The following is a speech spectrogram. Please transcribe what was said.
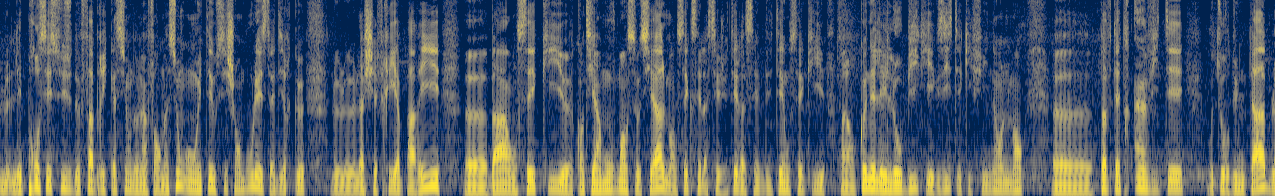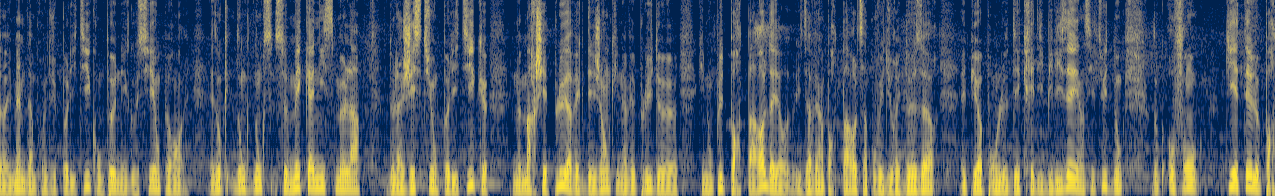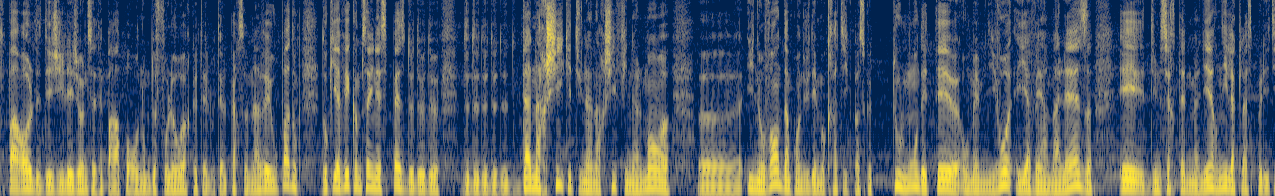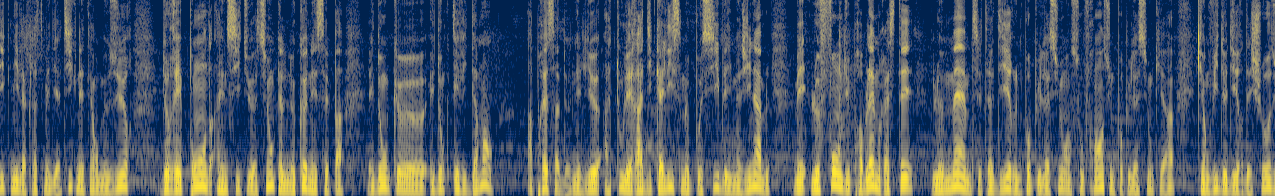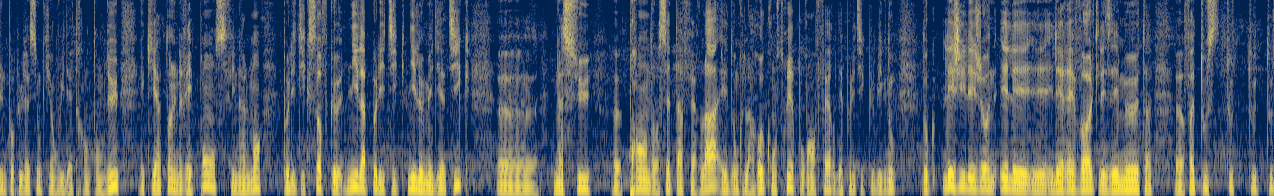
les processus de fabrication de l'information ont été aussi chamboulés. C'est-à-dire que la chefferie à Paris, euh, bah, on sait qui, quand il y a un mouvement social, bah, on sait que c'est la CGT, la CFDT, on sait qui, on connaît les lobbies qui existent et qui finalement peuvent être invités autour d'une table, et même d'un point de vue politique, on peut négocier. Et donc, donc, donc ce mécanisme-là de la gestion politique ne marchait plus avec des gens qui n'avaient plus de, qui n'ont plus de porte-parole. D'ailleurs, ils avaient un porte-parole, ça pouvait durer deux heures, et puis hop, on le décrédibilisait, et ainsi de suite. Donc, donc au fond, qui était le porte-parole des Gilets jaunes C'était par rapport au nombre de followers que telle ou telle personne avait ou pas. Donc, donc il y avait comme ça une espèce d'anarchie qui est une anarchie finalement euh, euh, innovante d'un point de vue démocratique parce que tout le monde était euh, au même niveau et il y avait un malaise et d'une certaine manière, ni la classe politique ni la classe médiatique n'étaient en mesure de répondre à une situation qu'elle ne connaissait pas. Et donc évidemment, après, ça donnait lieu à tous les radicalismes possibles et imaginables. Mais le fond du problème restait le même, c'est-à-dire une population en souffrance, une population qui a, qui a envie de dire des choses, une population qui a envie d'être entendue et qui attend une réponse finalement politique. Sauf que ni la politique ni le médiatique euh, n'a su euh, prendre cette affaire-là et donc la reconstruire pour en faire des politiques publiques. Donc, donc les gilets jaunes et les, les révoltes, les émeutes, euh, enfin tous,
